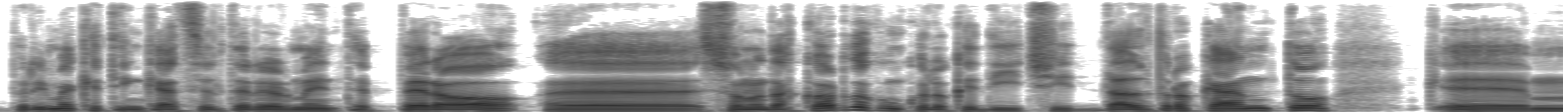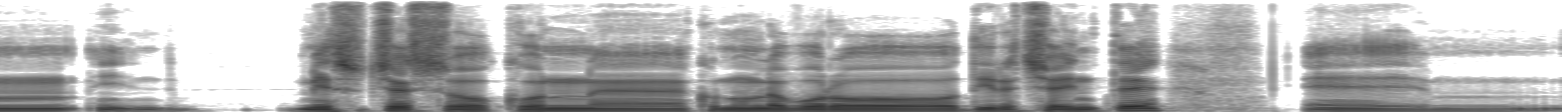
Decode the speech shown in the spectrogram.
Prima che ti incazzi ulteriormente, però eh, sono d'accordo con quello che dici. D'altro canto, ehm, mi è successo con, eh, con un lavoro di recente. Ehm,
